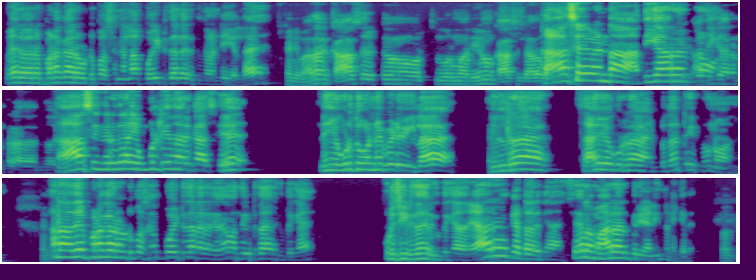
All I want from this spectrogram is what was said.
வேற வேற பணக்கார வீட்டு பசங்க எல்லாம் போயிட்டு தானே இருக்குது வண்டிகள்ல. கண்டிப்பா. அதான் காசு இருக்கும் ஒரு- மாதிரியும் காசு இல்லாத காசே வேண்டாம். அதிகாரம். இருக்கும். அதிகாரம்ன்ற காசுங்கிறதுலாம் உங்கள்ட்டையும் தான் இருக்கு காசு. நீங்க கொடுத்த உடனே போயிடுவீங்களா? இல்லைரா சாவியை குடுறா இப்படிதான் ட்ரீட் பண்ணுவாங்க. ஆனா அதே பணக்கார வீட்டு பசங்க போயிட்டு தானே இருக்காங்க வந்துகிட்டு தான் இருக்குதுங்க. குடிச்சிட்டு தான் இருக்குதுங்க. அதை யாரும் கேட்டாருங்க சேலம் ஆர்ஆர் பிரியாணின்னு நினைக்கிறேன். Okay.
